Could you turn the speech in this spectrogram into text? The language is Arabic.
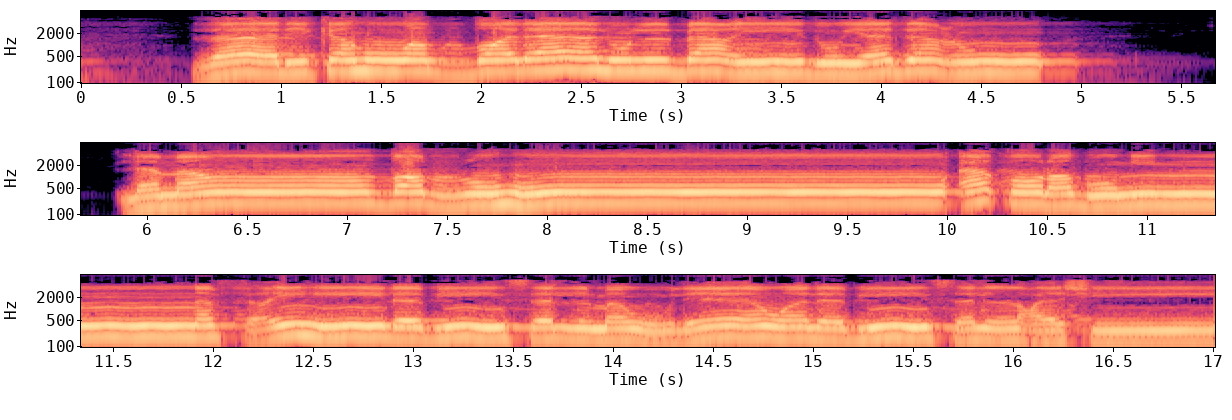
ذلك هو الضلال البعيد يدعو لمن ضره أقرب من نفعه لبيس المولى ولبيس العشير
